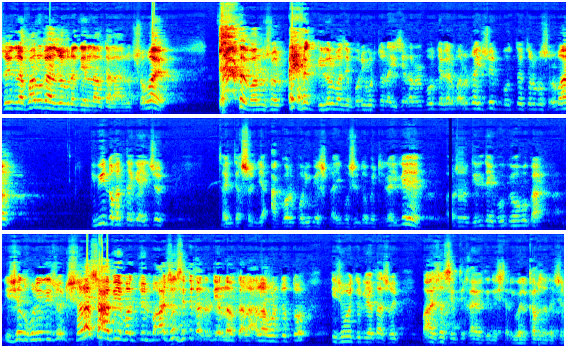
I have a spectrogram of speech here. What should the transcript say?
সৈয়দুল্লাহ ফারুক আজম রাদিয়াল্লাহু তাআলা আনহুর সময়। মানুষের দিলের মাঝে পরিবর্তন আইছে, কারণ বহু জায়গার মানুষ আইসেন বৌদ্ধতর মুসলমান। বিভিন্ন খান থেকে আইসেন তাই দেখছেন যে আগর পরিবেশ নাই, বসিত বেটি নাইলে মানুষের দিল যাই বুকে নিষেধ করে দিয়েছেন সারা সাহাবি মঞ্জুর বাসা সিদ্দিকা রাজি আল্লাহ তালা আল্লাহ পর্যন্ত এই সময় দুনিয়াতে আসেন বাসা সিদ্দিকায় জিনিসটা ওয়েলকাম জানাইছেন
